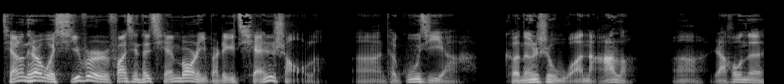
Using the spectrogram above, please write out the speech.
前两天我媳妇儿发现她钱包里边这个钱少了啊，她估计啊可能是我拿了啊，然后呢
